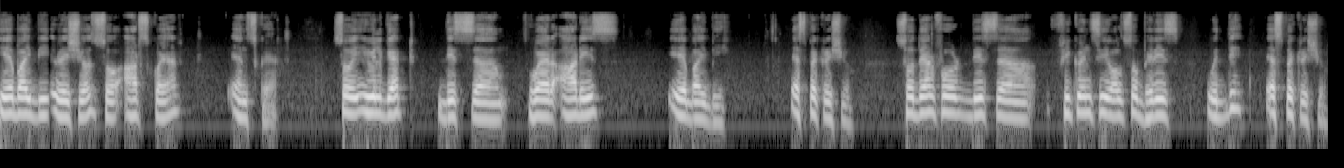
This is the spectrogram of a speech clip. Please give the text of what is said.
a by b ratio, so r square n square. So, you will get this um, where r is a by b aspect ratio. So, therefore, this uh, frequency also varies with the aspect ratio.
